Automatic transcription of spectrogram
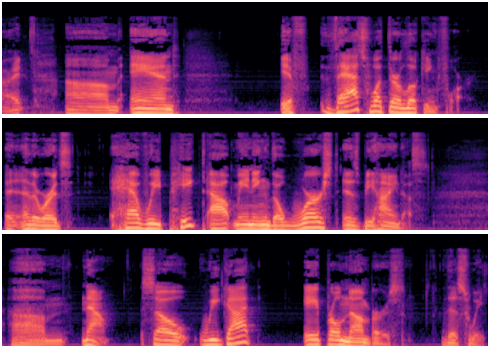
All right. Um, and if that's what they're looking for, in other words, have we peaked out, meaning the worst is behind us? Um, now, so we got April numbers this week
